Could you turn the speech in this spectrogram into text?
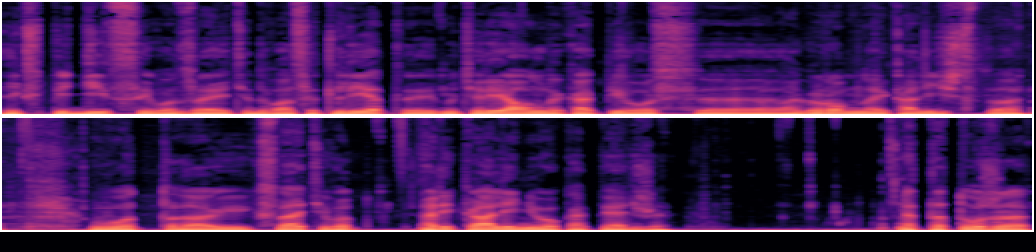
экспедиции вот за эти 20 лет, и материала накопилось э, огромное количество. Вот, э, и, кстати, вот река Оленек, опять же, это тоже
